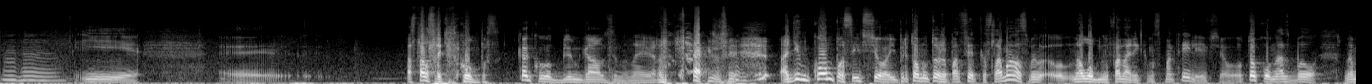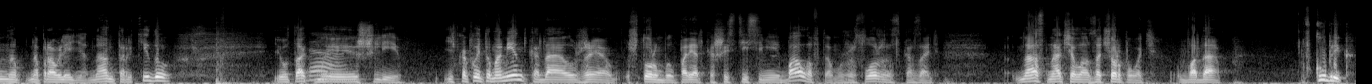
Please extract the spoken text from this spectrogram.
Угу. И э, остался один компас. Как у Блингаузена, наверное, так же. Один компас и все. И при том тоже подсветка сломалась, мы налобным фонариком смотрели и все. Вот только у нас было направление на Антарктиду. И вот так да. мы шли. И в какой-то момент, когда уже шторм был порядка 6-7 баллов, там уже сложно сказать, нас начала зачерпывать вода в кубрик.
